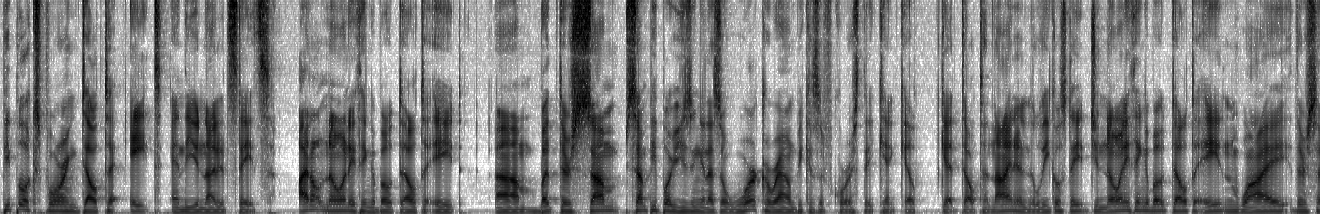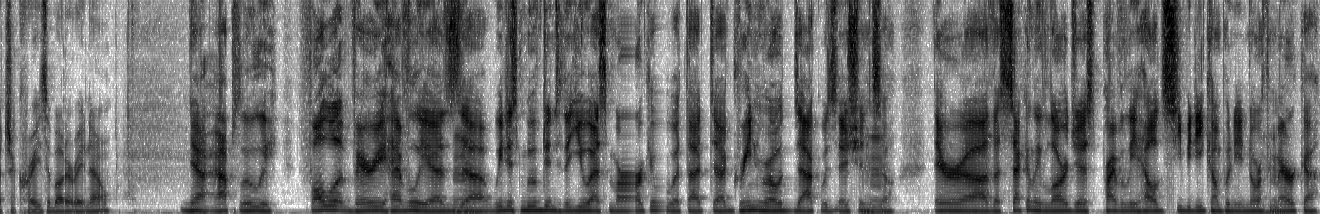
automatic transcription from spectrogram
people exploring Delta Eight in the United States. I don't know anything about Delta Eight, um, but there's some some people are using it as a workaround because of course they can't get get Delta Nine in an illegal state. Do you know anything about Delta Eight and why there's such a craze about it right now? Yeah, absolutely. Follow it very heavily as uh, we just moved into the U.S. market with that uh, Green Roads acquisition. So they're uh, the secondly largest privately held CBD company in North America.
